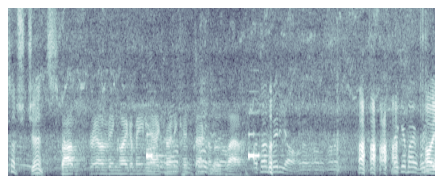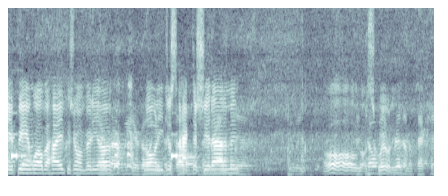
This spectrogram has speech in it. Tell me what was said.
Such gents. Bob's driving like a maniac trying to catch back on those laps. That's on video. On a, on a, on a, making my ring Oh, you're being well behaved because you're on video. our leader Normally into just the hack the shit out of me. to- to Oh, oh, to got a Toby's squirrel rhythm section.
